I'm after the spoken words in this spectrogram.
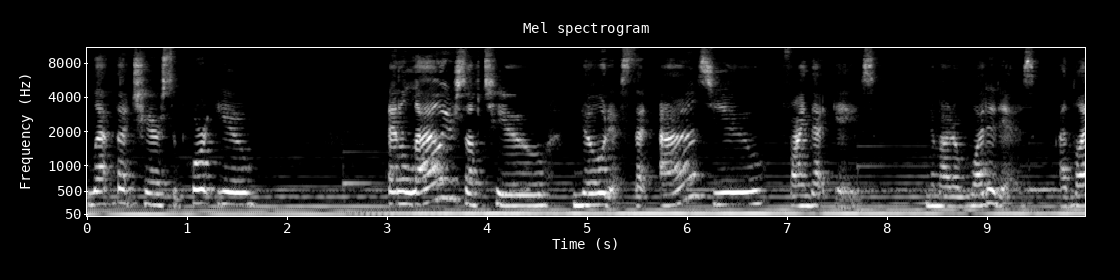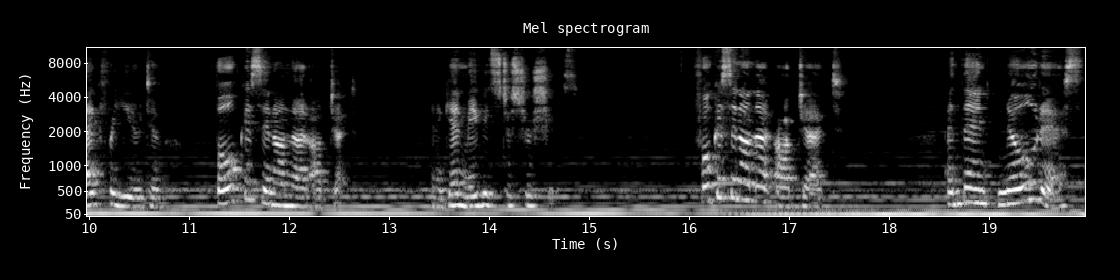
let that chair support you, And allow yourself to notice that as you find that gaze, no matter what it is, I'd like for you to focus in on that object. And again, maybe it's just your shoes. Focus in on that object and then notice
